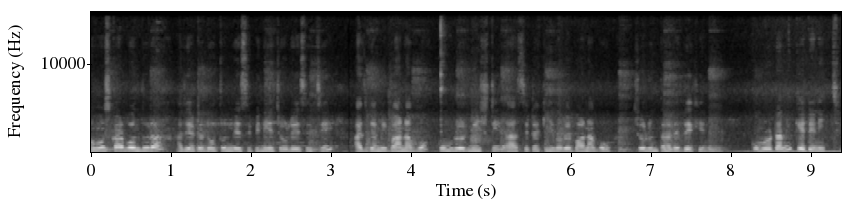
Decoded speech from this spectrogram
নমস্কার বন্ধুরা, আজ একটা নতুন রেসিপি নিয়ে চলে এসেছি। আজকে আমি বানাবো কুমড়োর মিষ্টি, আর সেটা কীভাবে বানাবো? চলুন তাহলে দেখে নিই। কুমড়োটা আমি কেটে নিচ্ছি।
